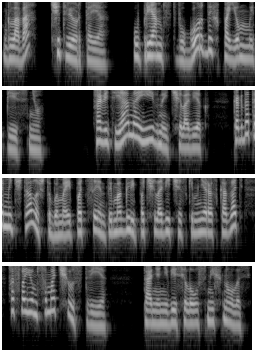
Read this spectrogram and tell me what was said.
Глава четвертая. Упрямству гордых поем мы песню. А ведь я наивный человек. Когда-то мечтала, чтобы мои пациенты могли по-человечески мне рассказать о своем самочувствии. Таня невесело усмехнулась.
